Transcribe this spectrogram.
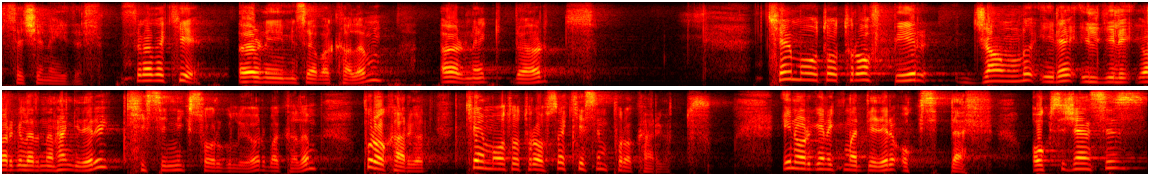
seçeneğidir. Sıradaki örneğimize bakalım. Örnek 4. Kemototrof bir canlı ile ilgili yargılarından hangileri kesinlik sorguluyor bakalım. Prokaryot. Kemototrofsa kesin prokaryottur. İnorganik maddeleri oksitler. Oksijensiz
